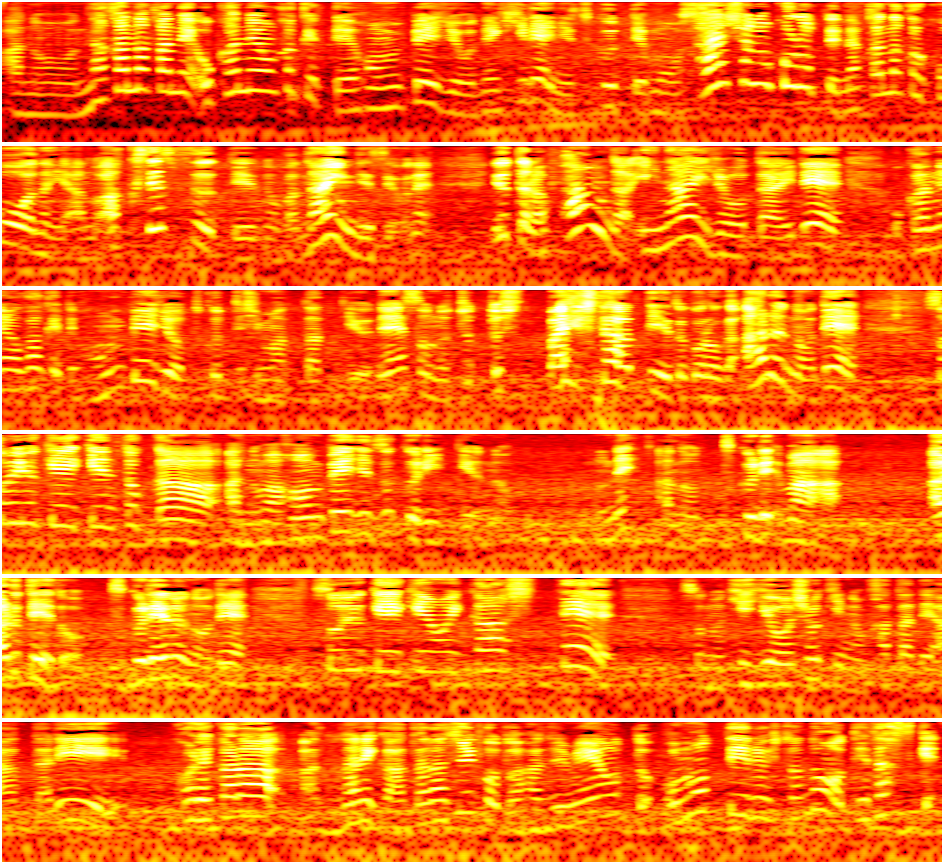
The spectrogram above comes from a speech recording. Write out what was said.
あのなかなかねお金をかけてホームページをね綺麗に作っても最初の頃ってなかなかこう何あのアクセス数っていうのがないんですよね。言ったらファンがいない状態でお金をかけてホームページを作ってしまったっていうねそのちょっと失敗したっていうところがあるのでそういう経験とかあの、まあ、ホームページ作りっていうのをねあの作れまあある程度作れるのでそういう経験を生かしてその企業初期の方であったりこれからあの何か新しいことを始めようと思っている人の手助け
